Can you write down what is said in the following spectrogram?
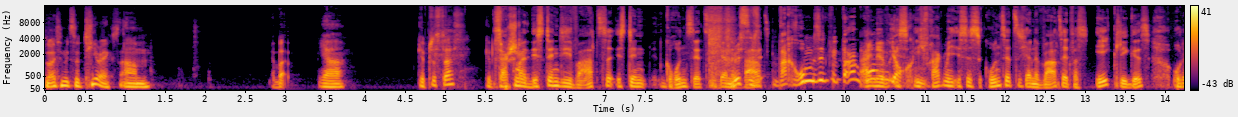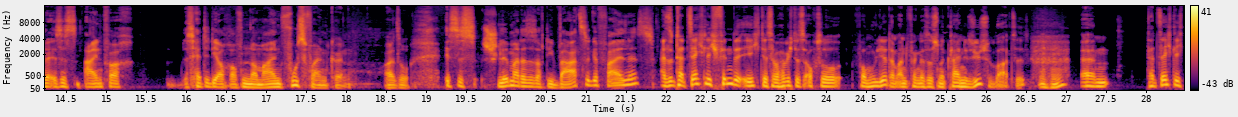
Leute mit so T-Rex-Armen. Aber ja, gibt es das? Gibt es Sag mal, ist denn die Warze, ist denn grundsätzlich eine Müssen Sie, Warze? warum sind wir, warum, Eine, ist, ich frage mich, ist es grundsätzlich eine Warze etwas Ekliges oder ist es einfach, es hätte dir auch auf einen normalen Fuß fallen können? Also ist es schlimmer, dass es auf die Warze gefallen ist? Also tatsächlich finde ich, deshalb habe ich das auch so formuliert am Anfang, dass es so eine kleine süße Warze ist. Ähm, tatsächlich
